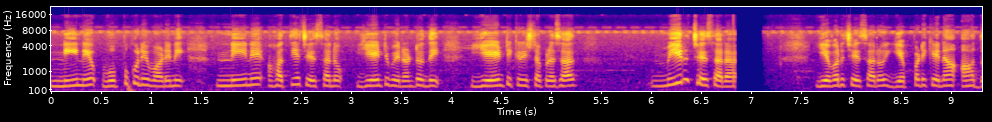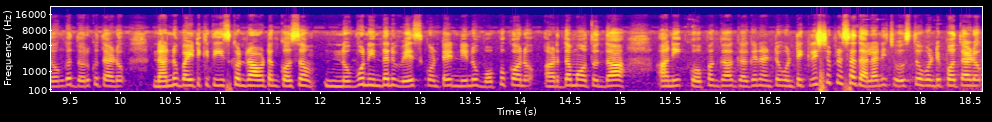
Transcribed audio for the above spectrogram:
నేనే ఒప్పుకునేవాడిని. నేనే హత్య చేశాను. ఏంటి మీరంటుంది? ఏంటి కృష్ణప్రసాద్? మీరు చేశారా? ఎవరు చేశారో ఎప్పటికైనా ఆ దొంగ దొరుకుతాడు. నన్ను బయటికి తీసుకొని రావటం కోసం నువ్వు నిందను వేసుకుంటే నిన్ను ఒప్పుకోను. అర్థమవుతుందా? అని కోపంగా గగన్ అంటూ ఉంటే కృష్ణప్రసాద్ అలానే చూస్తూ ఉండిపోతాడు.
